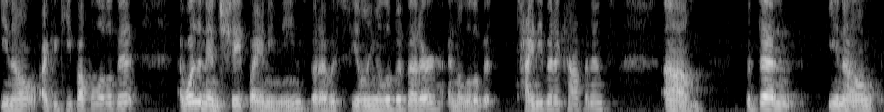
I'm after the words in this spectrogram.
You know, I could keep up a little bit. I wasn't in shape by any means, but I was feeling a little bit better and a little bit, tiny bit of confidence. Um, but then, you know,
